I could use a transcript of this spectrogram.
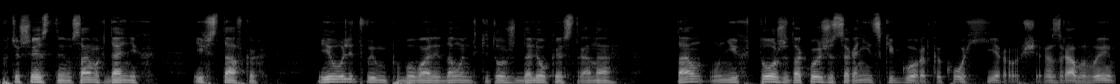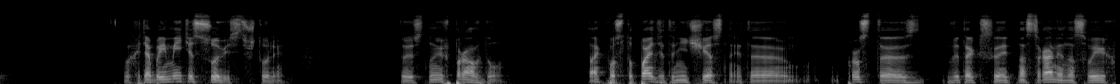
путешествуем в самых дальних их ставках. И у Литвы мы побывали, довольно-таки тоже далекая страна. там у них тоже такой же Сараницкий город. Какого хера вообще, разрабы? Вы, вы хотя бы имеете совесть, что ли? То есть, ну и вправду. Так поступать это нечестно. Это просто, вы, так сказать, насрали на своих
